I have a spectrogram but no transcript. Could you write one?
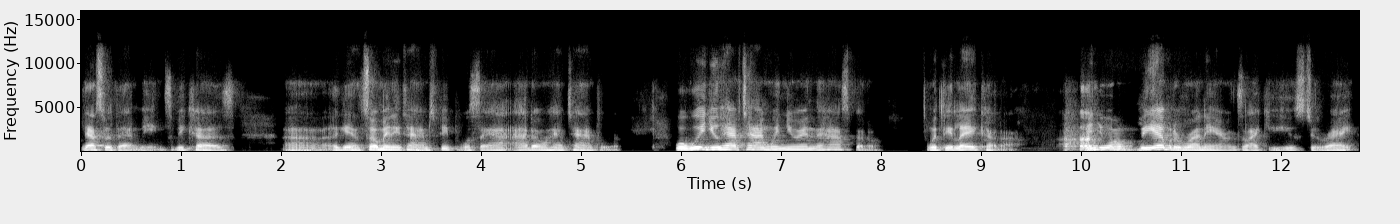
That's what that means. Because uh, again, so many times people will say, I, I don't have time for it. Well, will you have time when you're in the hospital with your leg cut off? and you won't be able to run errands like you used to, right?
